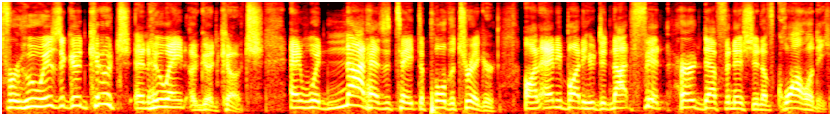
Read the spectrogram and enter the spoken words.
for who is a good coach and who ain't a good coach, and would not hesitate to pull the trigger on anybody who did not fit her definition of quality.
